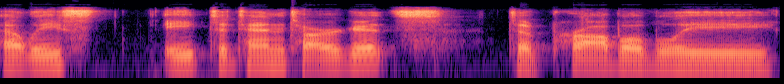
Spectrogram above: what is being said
at least eight to ten targets to probably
